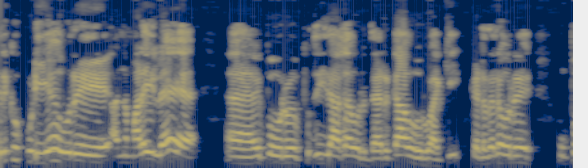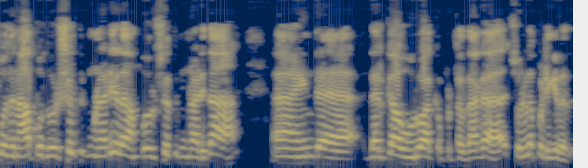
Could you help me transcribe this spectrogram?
இருக்கக்கூடிய ஒரு அந்த மலையில இப்போ ஒரு புதிதாக ஒரு தர்காவை உருவாக்கி கிட்டத்தட்ட ஒரு முப்பது நாற்பது வருஷத்துக்கு முன்னாடி இல்லை ஐம்பது வருஷத்துக்கு முன்னாடி தான் இந்த தர்கா உருவாக்கப்பட்டதாக சொல்லப்படுகிறது.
